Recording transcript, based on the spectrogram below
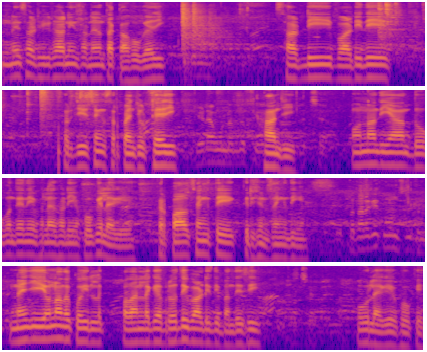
ਨਹੀਂ ਸਰ ਠੀਕ ਠਾਕ ਨਹੀਂ ਸਾਡੇ ਨਾਲ ਧੱਕਾ ਹੋ ਗਿਆ ਜੀ। ਸਾਡੀ ਪਾਰਟੀ ਦੇ ਸਰਜੀਤ ਸਿੰਘ ਸਰਪੰਚ ਉੱਠੇ ਜੀ। ਹਾਂਜੀ। ਉਹਨਾਂ ਦੀਆਂ ਦੋ ਬੰਦਿਆਂ ਦੀਆਂ ਫਲਾਂ ਸਾਡੀਆਂ ਕੇ ਲੈ ਗਏ ਆ। ਕਿਰਪਾਲ ਸਿੰਘ ਤੇ ਕ੍ਰਿਸ਼ਨ ਸਿੰਘ ਦੀਆਂ। ਪਤਾ ਲੱਗੇ ਕੌਣ ਸੀ ਨਹੀਂ ਜੀ ਉਹਨਾਂ ਦਾ ਕੋਈ ਪਤਾ ਨਹੀਂ ਲੱਗਿਆ ਵਿਰੋਧੀ ਪਾਰਟੀ ਦੇ ਬੰਦੇ ਸੀ। ਉਹ ਲੈ ਗਏ ਖੋ ਕੇ।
